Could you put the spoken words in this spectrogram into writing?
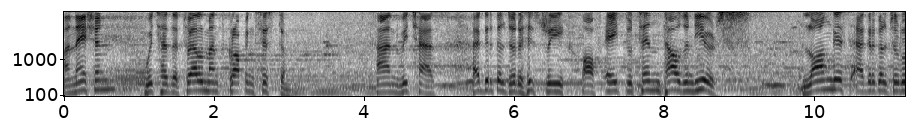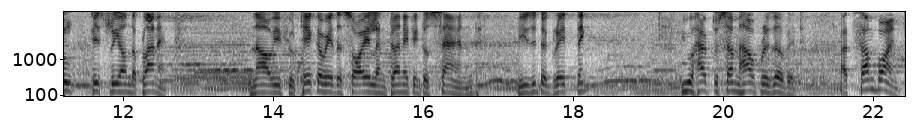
A nation which has a twelve-month cropping system and which has agricultural history of eight to ten thousand years, longest agricultural history on the planet. Now if you take away the soil and turn it into sand, is it a great thing? You have to somehow preserve it. At some point,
